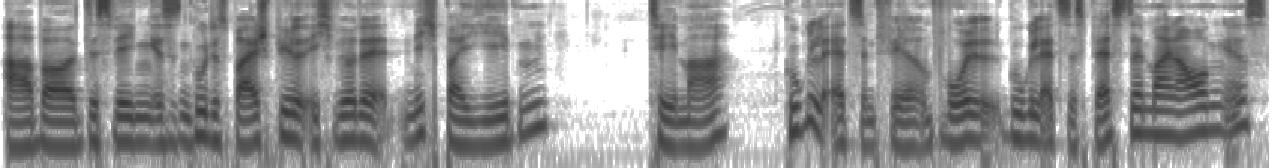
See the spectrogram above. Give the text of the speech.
Aber deswegen ist es ein gutes Beispiel. Ich würde nicht bei jedem Thema Google Ads empfehlen, obwohl Google Ads das Beste in meinen Augen ist.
